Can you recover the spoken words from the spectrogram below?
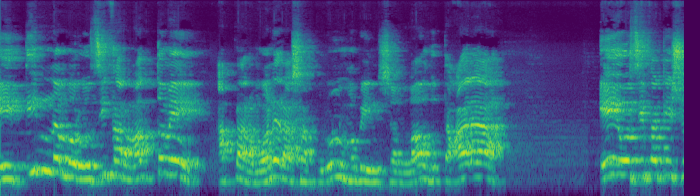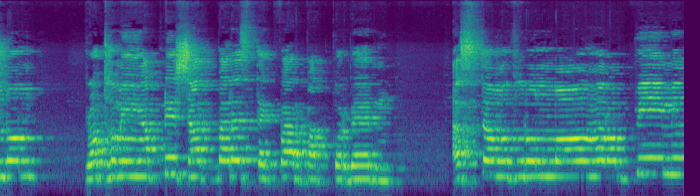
এই তিন নম্বর ওজিফার মাধ্যমে আপনার মনের আশা পূরণ হবে ইনশাল্লাহ তাআলা। এই ওজিফাটি শুনুন। প্রথমেই আপনি সাতবার ইস্তেগফার পাঠ করবেন। আস্তাগফিরুল্লাহ রাব্বি মিন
